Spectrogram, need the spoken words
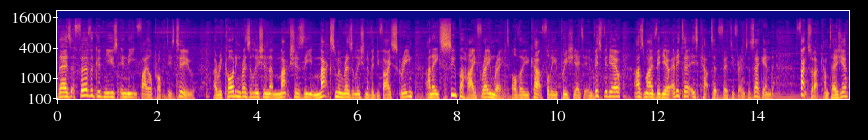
There's further good news in the file properties too. A recording resolution that matches the maximum resolution of a device screen and a super high frame rate, although you can't fully appreciate it in this video as my video editor is capped at 30 frames a second. Thanks for that, Camtasia.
